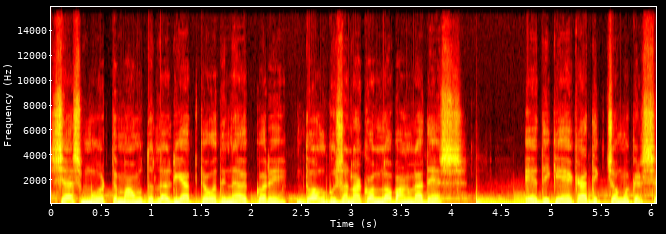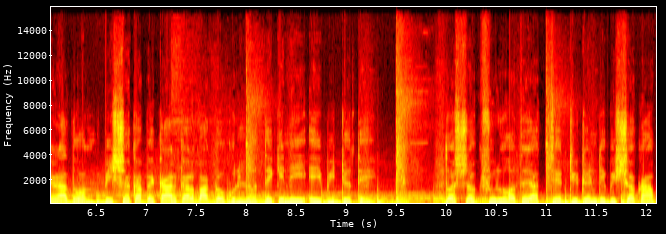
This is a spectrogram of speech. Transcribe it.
শেষ মুহূর্তে মাহমুদুল্লাহ রিয়াদকে অধিনায়ক করে দল ঘোষণা করল বাংলাদেশ। এদিকে একাধিক চমকের সেরা দল বিশ্বকাপে কার কার ভাগ্য খুলল নেই এই ভিডিওতে। দর্শক, শুরু হতে যাচ্ছে টি টোয়েন্টি বিশ্বকাপ।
